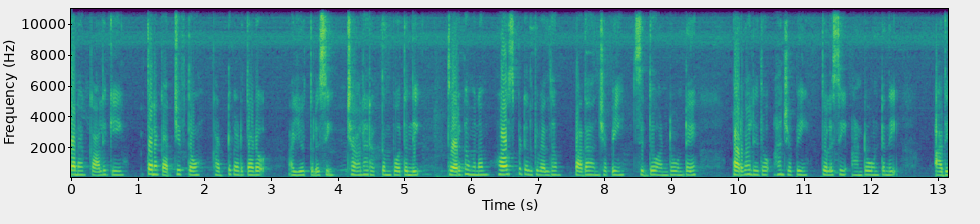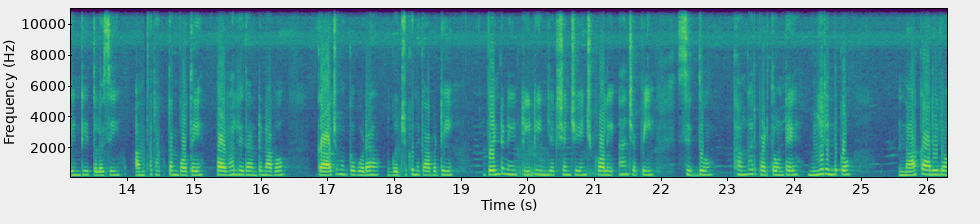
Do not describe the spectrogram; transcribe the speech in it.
తన కాలికి తన కర్చీఫ్తో కట్టు కడతాడో అయ్యో తులసి చాలా రక్తం పోతుంది. త్వరగా మనం హాస్పిటల్కి వెళ్దాం పద అని చెప్పి సిద్ధు అంటూ ఉంటే పర్వాలేదు అని చెప్పి తులసి అంటూ ఉంటుంది. అదేంటి తులసి? అంత రక్తం పోతే పర్వాలేదు అంటున్నావు? గాజు ముక్క కూడా గుచ్చుకుంది కాబట్టి వెంటనే టీటీ ఇంజెక్షన్ చేయించుకోవాలి అని చెప్పి సిద్ధు కంగారు పడుతూ ఉంటే మీరెందుకు? నా కాలిలో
